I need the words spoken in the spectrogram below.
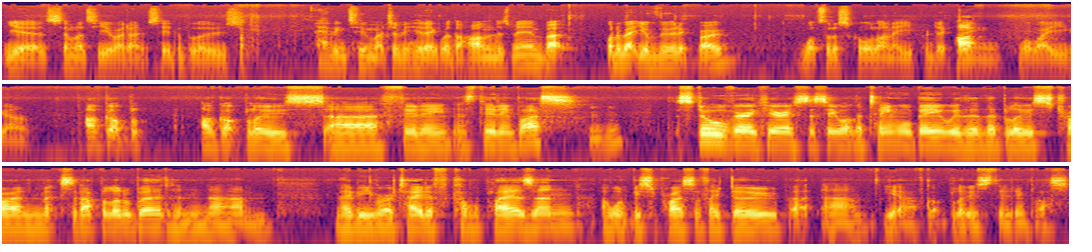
yeah, similar to you, I don't see the Blues having too much of a headache with the Highlanders, man. But what about your verdict, bro? What sort of scoreline are you predicting? I, what way are you going? I've got I've got Blues uh, thirteen is thirteen plus. Mm-hmm. Still very curious to see what the team will be. Whether the Blues try and mix it up a little bit and um, maybe rotate a couple players in. I wouldn't be surprised if they do, but um, yeah, I've got Blues thirteen plus.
